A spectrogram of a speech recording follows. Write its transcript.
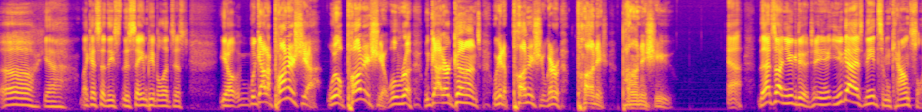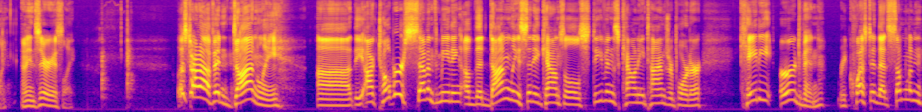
oh, yeah. Like I said, these the same people that just, you know, we got to punish you. We'll punish you. We'll we got our guns. We're going to punish you. We're going to punish punish you. Yeah, that's on you, dude. You guys need some counseling. I mean, seriously. Let's start off in Donnelly. Uh, the October 7th meeting of the Donnelly City Council, Stevens County Times reporter Katie Erdman requested that someone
